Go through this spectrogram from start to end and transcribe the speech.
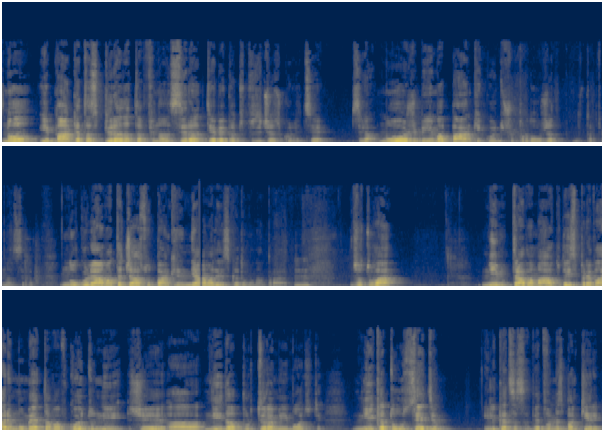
но и банката спира да те финансира тебе като физическо лице. Сега, може би има банки, които ще продължат да те финансират. Но голямата част от банките няма да искат да го направят. Mm-hmm. Затова ние трябва малко да изпреварим момента, в който ние, ще, а, ние да апортираме имотите. Ние като усетим или като се съветваме с банкери,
